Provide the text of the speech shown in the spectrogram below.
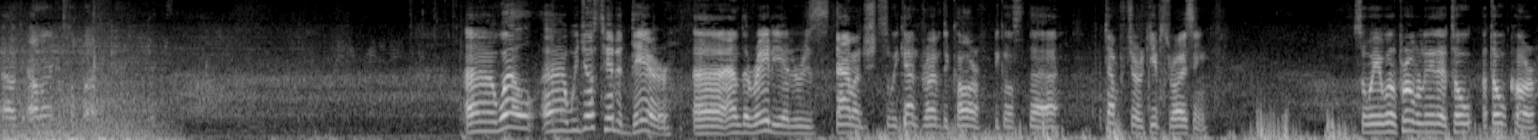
Ja, ok. ja, men jeg kan stoppe her. Uh, well, uh, we just hit a dare, uh, and the radiator is damaged, so we can't drive the car because the temperature keeps rising. So we will probably need a tow, a tow car.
